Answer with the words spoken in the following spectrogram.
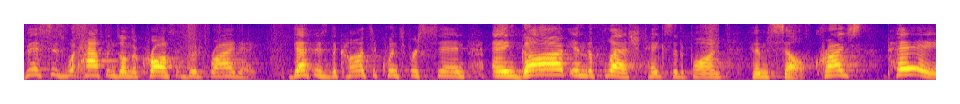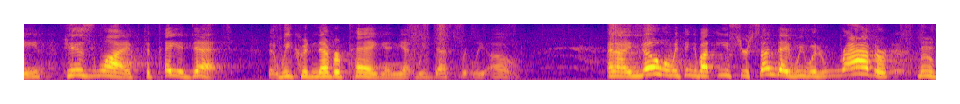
This is what happens on the cross at Good Friday. Death is the consequence for sin, and God in the flesh takes it upon himself. Christ paid his life to pay a debt that we could never pay, and yet we desperately owed. And I know when we think about Easter Sunday, we would rather move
